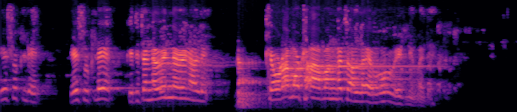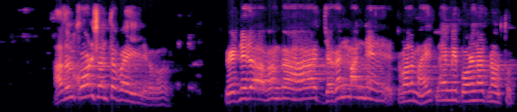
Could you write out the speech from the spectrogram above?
हे सुटले. हे सुटले की तिथं नवीन नवीन आले. केवढा मोठा अभंग चाललाय हो वेडणीमध्ये अजून कोण संत पाहिजे हो? वेदनेचा अभंग हा जगनमान्य आहे. तुम्हाला माहीत नाही मी बोलणार नव्हतो.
